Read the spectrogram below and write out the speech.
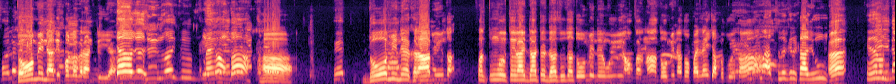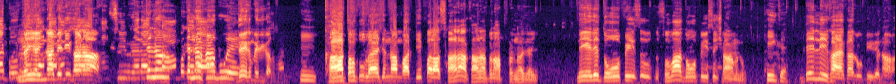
ਫੁੱਲ 2 ਮਹੀਨਿਆਂ ਦੀ ਫੁੱਲ ਗਾਰੰਟੀ ਹੈ। ਦਾ ਉਹਦੇ ਨੂੰ ਕੋਈ ਮਹਿੰਗਾ ਹੁੰਦਾ। ਹਾਂ। ਫਿਰ 2 ਮਹੀਨੇ ਖਰਾਬ ਨਹੀਂ ਹੁੰਦਾ। ਪਰ ਤੂੰ ਉਹ ਤੇਰਾ ਐਡਾ ਢੱਡਾ ਤੂੰ ਤਾਂ 2 ਮਹੀਨੇ ਉਹੀ ਨਹੀਂ ਹੋ ਕਰਨਾ। 2 ਮਹੀਨਿਆਂ ਤੋਂ ਪਹਿਲਾਂ ਹੀ ਇਹ ਮੈਂ ਤਾਂ। ਹੱਥ ਵਿੱਚ ਖਾ ਜੂ। ਹੈ? ਨਹੀਂ, ਇੰਨਾ ਵੀ ਨਹੀਂ ਖਾਣਾ। ਕਿੰਨਾ ਕਿੰਨਾ ਖਾਣਾ ਪੂਏ? ਦੇਖ ਮੇਰੀ ਗੱਲ ਖਾ ਤਾਂ ਤੂੰ ਲੈ ਜਿੰਨਾ ਮਰਜ਼ੀ ਭਲਾ ਸਾਰਾ ਖਾਣਾ ਪਰ ਆਫਰ ਨਾ ਜਾਈ। ਨਹੀਂ ਇਹਦੇ ਦੋ ਪੀਸ ਸਵੇਰ ਦੋ ਪੀਸ ਸ਼ਾਮ ਨੂੰ। ਠੀਕ ਹੈ। ਡੇਲੀ ਖਾਇਆ ਕਰ ਰੋਟੀ ਦੇ ਨਾਲ।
